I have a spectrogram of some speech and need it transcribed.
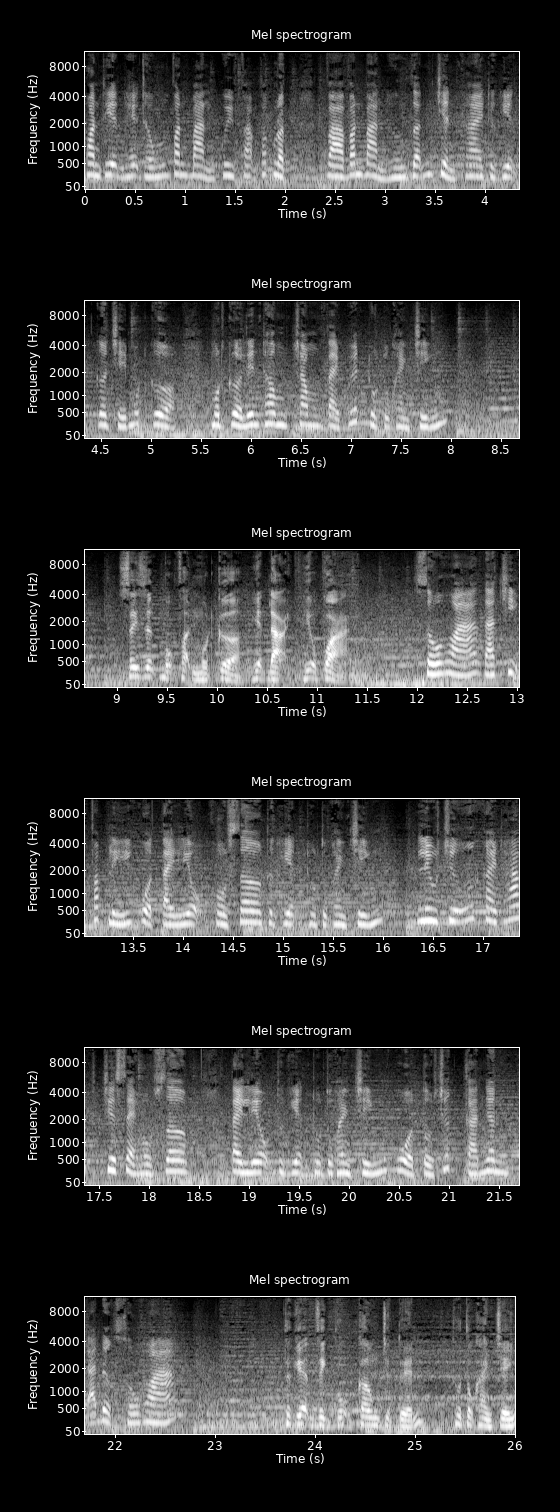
Hoàn thiện hệ thống văn bản quy phạm pháp luật và văn bản hướng dẫn triển khai thực hiện cơ chế một cửa, một cửa liên thông trong giải quyết thủ tục hành chính. xây dựng bộ phận một cửa hiện đại, hiệu quả. Số hóa giá trị pháp lý của tài liệu, hồ sơ thực hiện thủ tục hành chính, lưu trữ, khai thác, chia sẻ hồ sơ, tài liệu thực hiện thủ tục hành chính của tổ chức cá nhân đã được số hóa. Thực hiện dịch vụ công trực tuyến, thủ tục hành chính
